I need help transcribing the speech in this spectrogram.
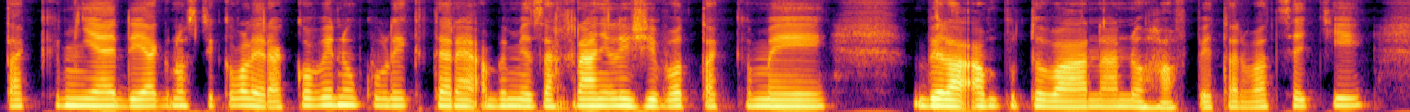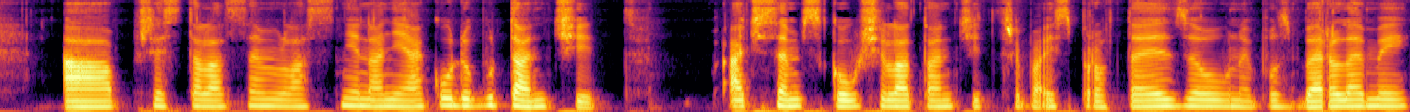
tak mě diagnostikovali rakovinu, kvůli které, aby mě zachránili život, tak mi byla amputována noha v 25 a přestala jsem vlastně na nějakou dobu tančit. Ať jsem zkoušela tančit třeba i s protézou nebo s berlemi,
